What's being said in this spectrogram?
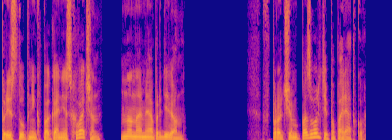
Преступник пока не схвачен, но нами определен. Впрочем, позвольте по порядку.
